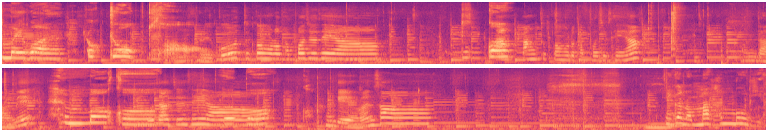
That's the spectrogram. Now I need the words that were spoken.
엄마 이거 쪽쪽 그리고 뚜껑으로 덮어주세요. 뚜껑 빵, 빵 뚜껑으로 덮어주세요. 그런 다음에 햄버거 꽂아주세요. 햄버거 한 개 완성. 이건 엄마 선물이야.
